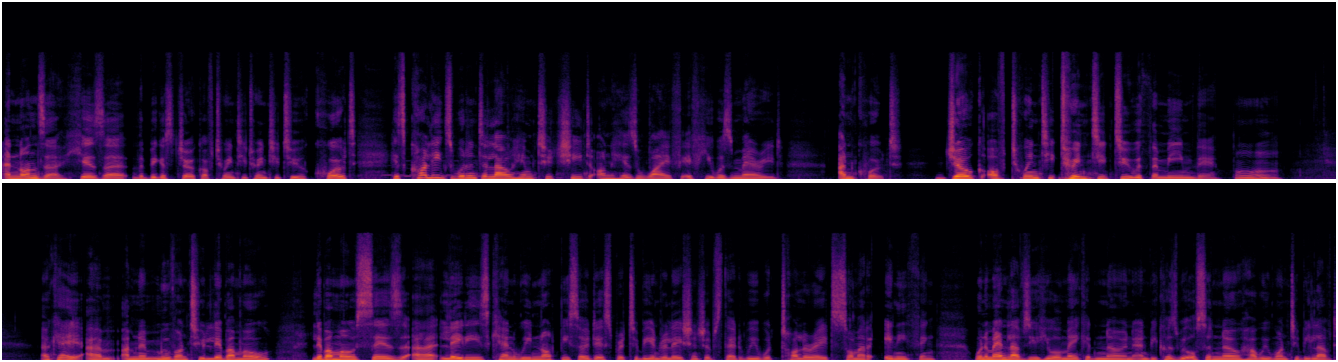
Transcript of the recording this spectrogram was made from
Anonza, here's uh, the biggest joke of 2022. Quote, his colleagues wouldn't allow him to cheat on his wife if he was married. Unquote. Joke of 2022 with the meme there. Hmm. Okay, um, I'm going to move on to Lebamo. Lebamo says, uh, ladies, can we not be so desperate to be in relationships that we would tolerate somar anything? When a man loves you, he will make it known. And because we also know how we want to be loved,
